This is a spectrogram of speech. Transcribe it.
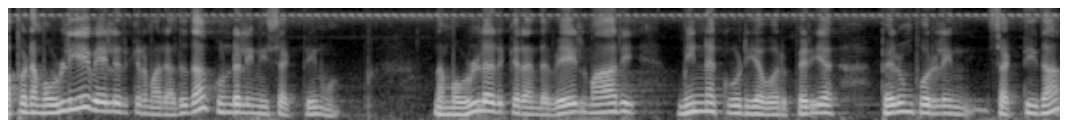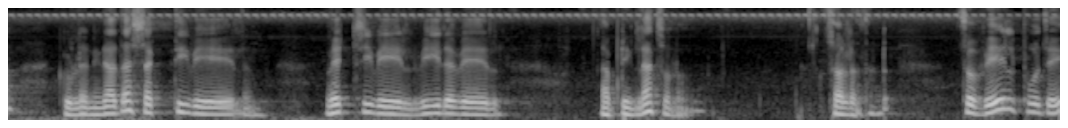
அப்போ நம்ம உள்ளேயே வேல் இருக்கிற மாதிரி அதுதான் குண்டலினி சக்தின்னுவோம். நம்ம உள்ளே இருக்கிற அந்த வேல் மாதிரி மின்னக்கூடிய ஒரு பெரிய பெரும் பொருளின் சக்தி தான் குள்ளனி அதான் சக்தி வேலுன்னு. வெற்றி வேல் வீரவேல் அப்படின்லாம் சொல்லுவோம் சொல்கிறதுண்டு ஸோ வேல் பூஜை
